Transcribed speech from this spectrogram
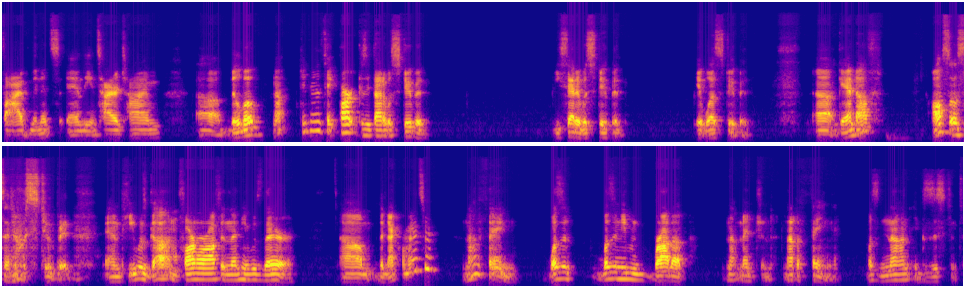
five minutes. And the entire time, uh, Bilbo not, didn't really take part because he thought it was stupid. He said it was stupid. It was stupid. Uh, Gandalf also said it was stupid. And he was gone far more often than he was there. Um, the necromancer, not a thing. Wasn't wasn't even brought up, not mentioned, not a thing. Was non-existent.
